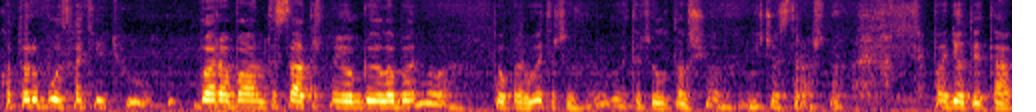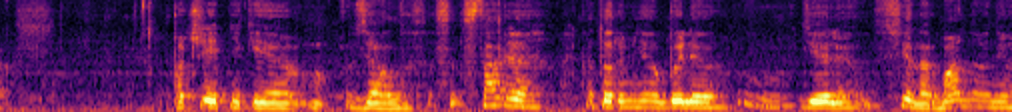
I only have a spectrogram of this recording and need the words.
который будет хотеть барабан, достаточно его было бы, но только выточил, выточил толщину, ничего страшного. Пойдет и так. Подшипники взял старые, которые у меня были в деле, все нормально они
